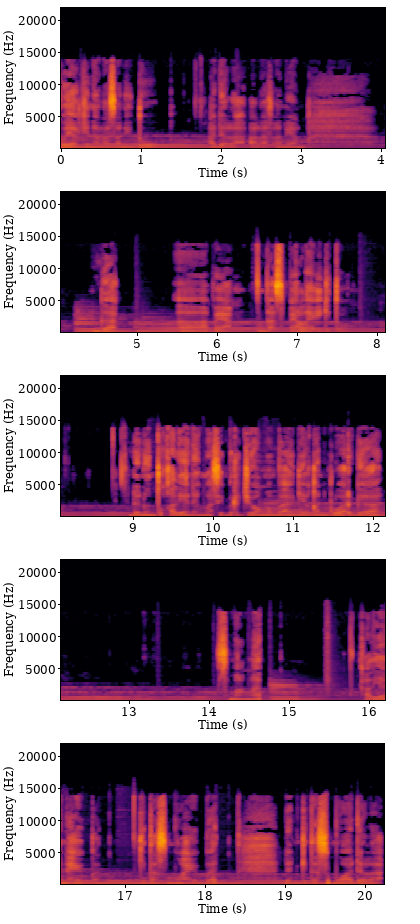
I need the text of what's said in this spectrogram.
gue yakin alasan itu adalah alasan yang nggak uh, apa ya nggak sepele gitu. Dan untuk kalian yang masih berjuang membahagiakan keluarga semangat kalian hebat. Kita semua hebat dan kita semua adalah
